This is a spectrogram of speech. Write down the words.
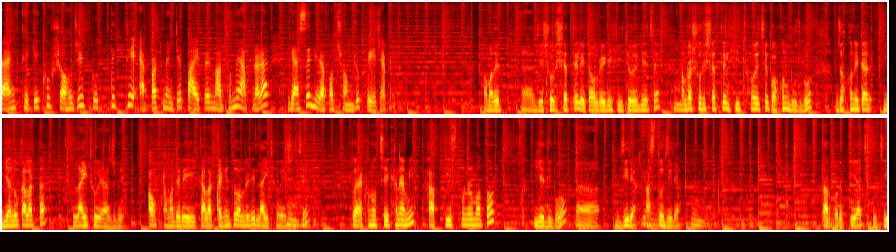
ব্যাংক থেকে খুব সহজেই প্রত্যেকটি অ্যাপার্টমেন্টে পাইপের মাধ্যমে আপনারা গ্যাসের নিরাপদ সংযোগ পেয়ে যাবেন। আমাদের যে সরিষার তেল এটা অলরেডি হিট হয়ে গিয়েছে। আমরা সরিষার তেল হিট হয়েছে কখন বুঝব? যখন এটার ইয়েলো কালারটা লাইট হয়ে আসবে। আমাদের এই কালারটা কিন্তু অলরেডি লাইট হয়ে এসেছে। তো এখন হচ্ছে এখানে আমি হাফ টি স্পুনের মতো ইয়ে দিব জিরা আস্ত জিরা। তারপরে পেঁয়াজ কুচি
